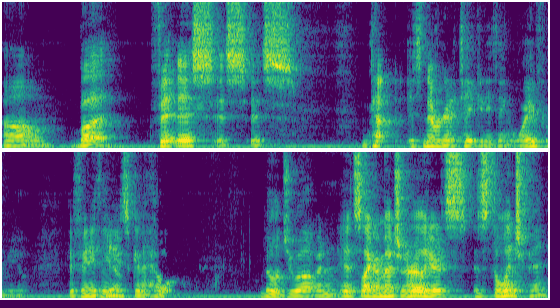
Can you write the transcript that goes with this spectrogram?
Um, but fitness, it's, it's, not, it's never going to take anything away from you. If anything, yeah. it's going to help build you up. And it's like I mentioned earlier, it's, it's the linchpin,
